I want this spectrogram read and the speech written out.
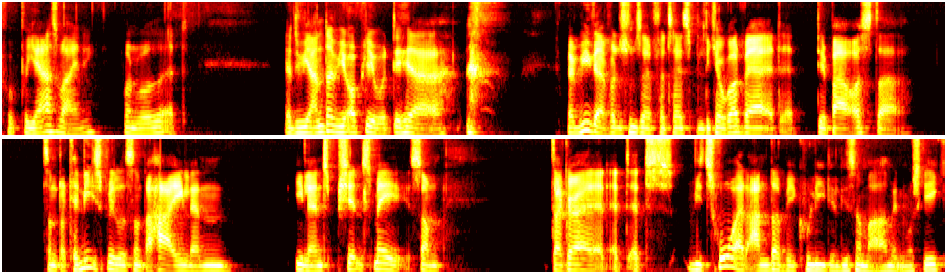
på, på jeres vegne, ikke? på en måde, at, at vi andre, vi oplever det her, hvad vi i hvert fald synes er et fantastisk spil. Det kan jo godt være, at, at det er bare os, der, som der kan lide spillet, som der har en eller anden, en eller anden speciel smag, som der gør, at, at, at vi tror, at andre vil kunne lide det lige så meget, men måske ikke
